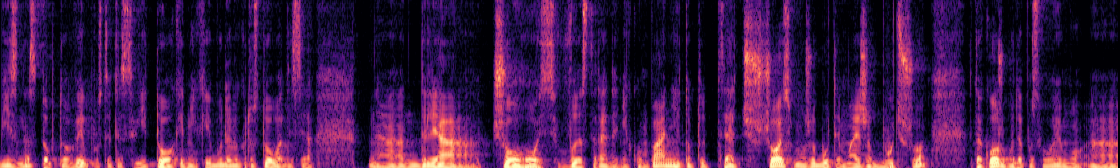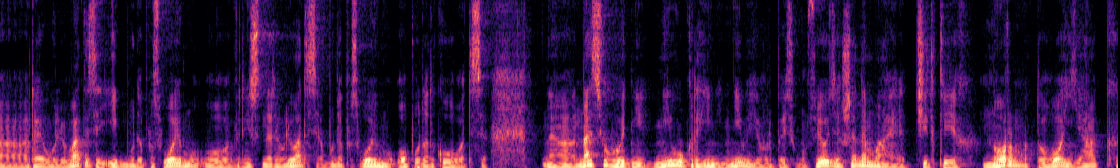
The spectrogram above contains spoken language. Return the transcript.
бізнес, тобто випустити свій токен, який буде використовуватися е, для чогось всередині компанії, тобто це щось може бути майже будь-що, також буде по-своєму е, регулюватися і буде по-своєму, о, вірніше не регулюватися, а буде по-своєму оподатковуватися. Е, На сьогодні ні в Україні, ні в Європейському Союзі ще немає чітких норм того, як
